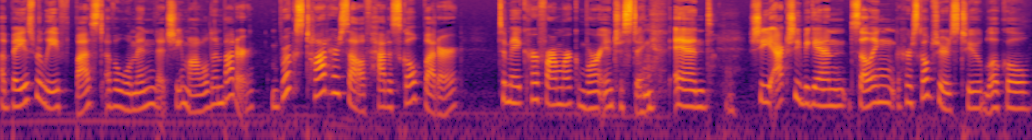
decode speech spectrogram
a bas relief bust of a woman that she modeled in butter. Brooks taught herself how to sculpt butter to make her farm work more interesting. And she actually began selling her sculptures to local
